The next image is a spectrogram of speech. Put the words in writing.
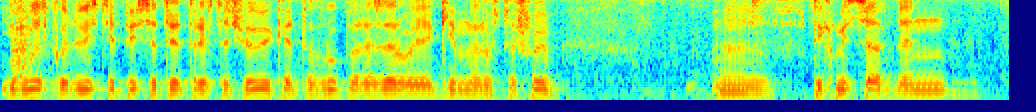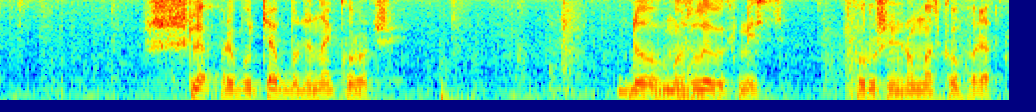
і близько 250-300 чоловік це групи резерву, які ми розташуємо е, в тих місцях, де шлях прибуття буде найкоротший до можливих місць порушень громадського порядку.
